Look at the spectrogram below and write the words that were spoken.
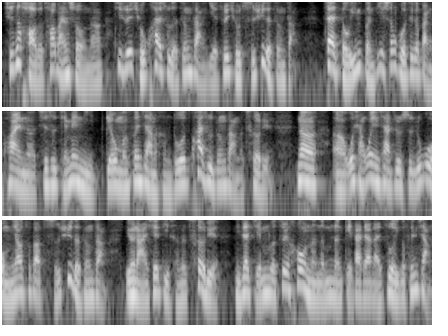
其实好的操盘手呢，既追求快速的增长，也追求持续的增长。在抖音本地生活这个板块呢，其实前面你给我们分享了很多快速增长的策略。那呃，我想问一下，就是如果我们要做到持续的增长，有哪一些底层的策略？你在节目的最后呢，能不能给大家来做一个分享？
